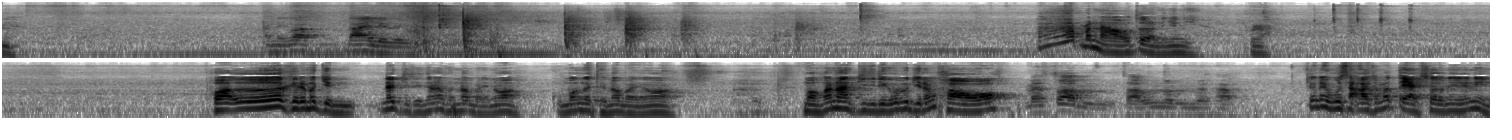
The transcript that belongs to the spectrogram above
นี่อันนี้ก็ได้เลยป๊าบมันหนาวตัวนี้อยู่นี่พูดนะพอเออเคยได้มากินได้กินถึงนั้นเพิ่นนอนไปเนาะกูว่าเงินถึงนอนไปเนาะหมองเขาน่ากินดีๆก็ไปกินน้ำเขา มาซ่อมสองหนุ่มนะครับจังได้ผู้สาวจะมาแตกโซนนี้นี่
